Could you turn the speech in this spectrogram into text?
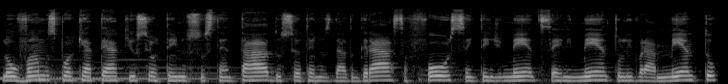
Louvamos porque até aqui o Senhor tem nos sustentado, o Senhor tem nos dado graça, força, entendimento, discernimento, livramento.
